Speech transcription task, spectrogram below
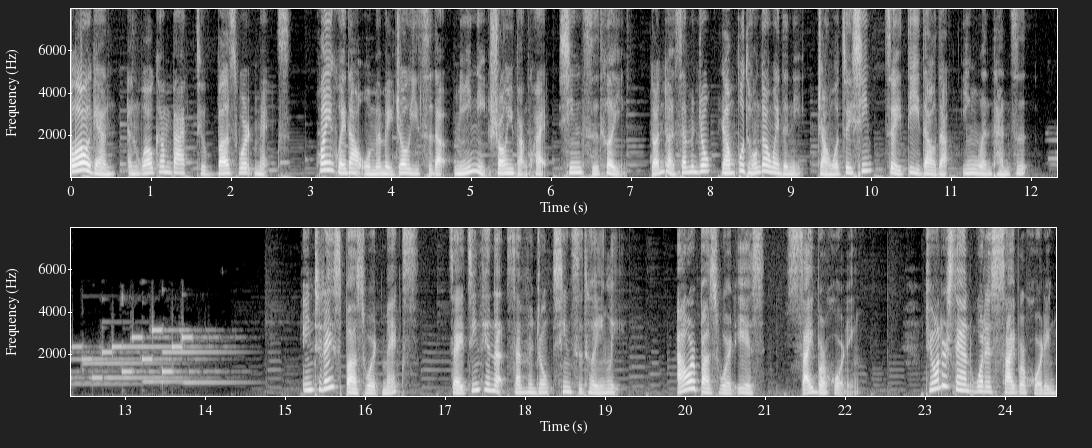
Hello again and welcome back to Buzzword Mix。欢迎回到我们每周一次的迷你双语板块新词特饮，短短三分钟，让不同段位的你掌握最新最地道的英文谈资。In today's Buzzword Mix，在今天的三分钟新词特饮里，our buzzword is cyber hoarding。To understand what is cyber hoarding,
